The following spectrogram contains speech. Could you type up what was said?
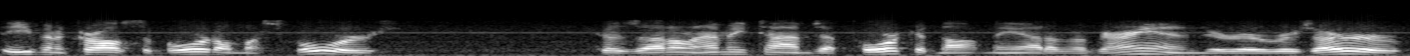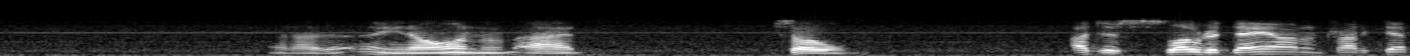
even across the board on my scores, because I don't know how many times that pork had knocked me out of a grand or a reserve, and I you know, and I so I just slowed it down and tried to keep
